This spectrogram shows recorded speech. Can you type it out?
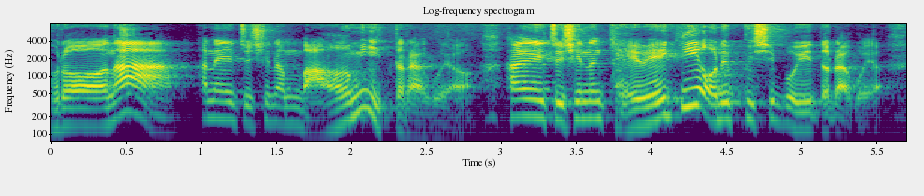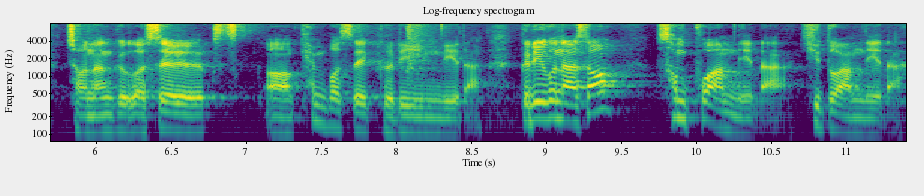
그러나 하나님 주시는 마음이 있더라고요. 하나님 주시는 계획이 어렴풋이 보이더라고요. 저는 그것을 어, 캔버스에 그립니다. 그리고 나서 선포합니다. 기도합니다.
